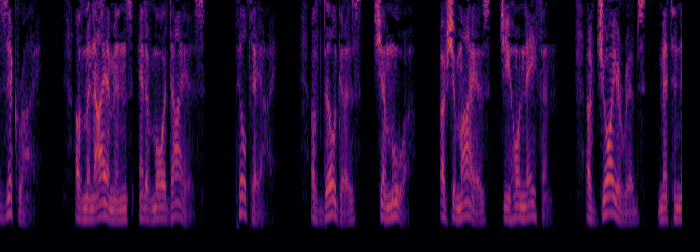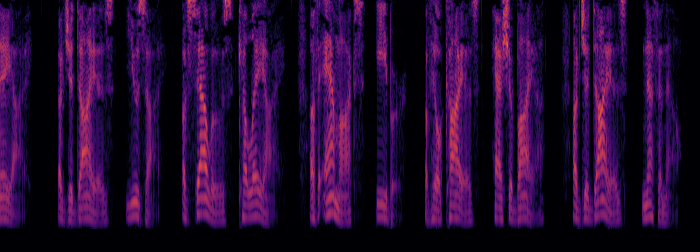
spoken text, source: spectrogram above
zikri of miniamin's and of moadiah's piltai of bilgah's shammua of shemaiah's jehonathan of joiarib's mattaniah of jedaiah's uzai of sallu's kallai of amok's eber of hilkiah's hashabiah of jedaiah's nethanel.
